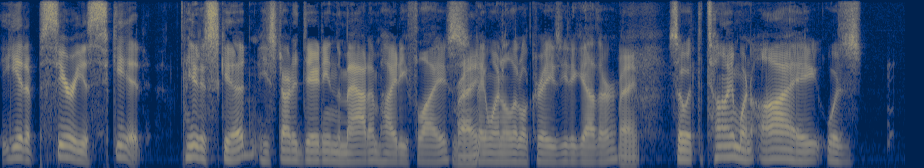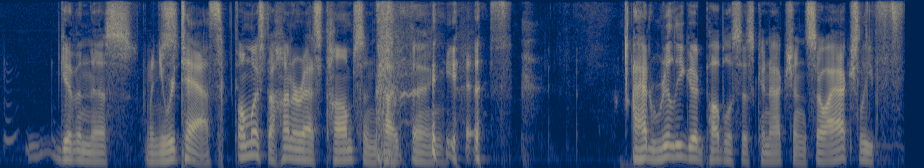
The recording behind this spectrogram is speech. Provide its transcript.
he hit a serious skid. He had a skid. He started dating the madam, Heidi Fleiss. Right. They went a little crazy together. Right. So at the time when I was given this When you were tasked. almost a Hunter S. Thompson type thing, Yes. I had really good publicist connections. So I actually f-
